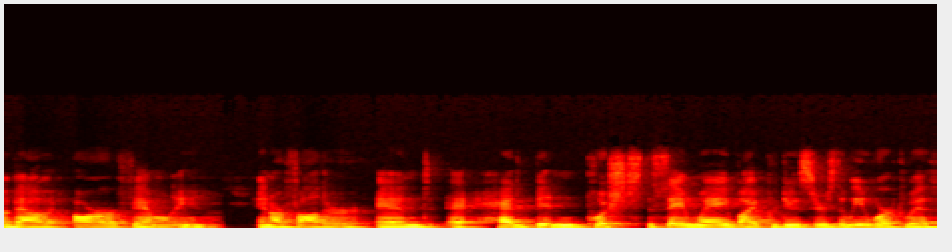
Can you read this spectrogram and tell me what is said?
about our family and our father and had been pushed the same way by producers that we worked with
